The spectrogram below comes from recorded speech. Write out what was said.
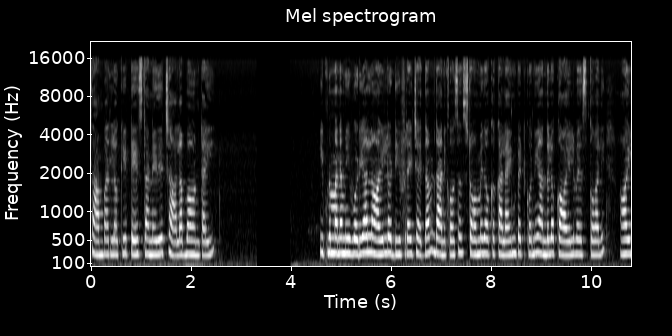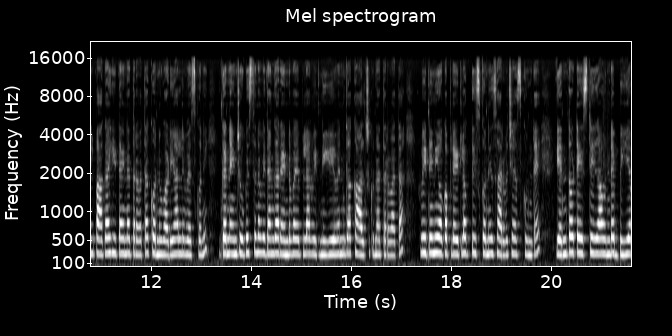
సాంబార్లోకి టేస్ట్ అనేది చాలా బాగుంటాయి. ఇప్పుడు మనం ఈ వడియాలను ఆయిల్లో డీప్ ఫ్రై చేద్దాం. దానికోసం స్టవ్ మీద ఒక కళాయిని పెట్టుకొని అందులో ఒక ఆయిల్ వేసుకోవాలి. ఆయిల్ బాగా హీట్ అయిన తర్వాత కొన్ని వడియాలని వేసుకొని ఇక్కడ నేను చూపిస్తున్న విధంగా రెండు వైపులా వీటిని ఈవెన్గా కాల్చుకున్న తర్వాత వీటిని ఒక ప్లేట్లోకి తీసుకొని సర్వ్ చేసుకుంటే ఎంతో టేస్టీగా ఉండే బియ్య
